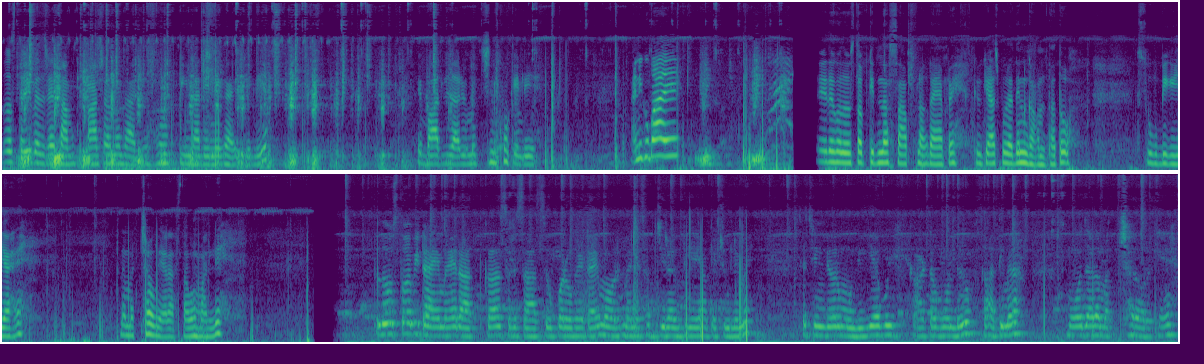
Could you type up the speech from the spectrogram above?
दोस्तों भी बज रहे शाम के पाँच, और मैं जा रही हूँ पीना लेने गाय के लिए। ये बाद ले जा रही हूँ मैं चिनखो के लिए। अनिको बाय ये देखो दोस्तों, अब कितना साफ़ लग रहा है यहाँ पे, क्योंकि आज पूरा दिन घाम था तो सूख भी गया है। एकदम अच्छा हो गया रास्ता वो मान लिए तो दोस्तों, अभी टाइम है रात का, साढ़े सात से ऊपर हो गया टाइम और मैंने सब्ज़ी रख दी है यहाँ पे चूल्हे में। सचिंडी और मूली की है, वही आटा गूंद हूँ, साथ ही में ना बहुत ज़्यादा मच्छर हो रखे हैं।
